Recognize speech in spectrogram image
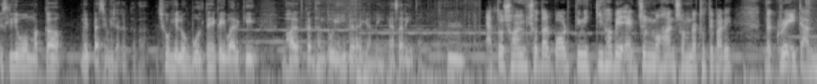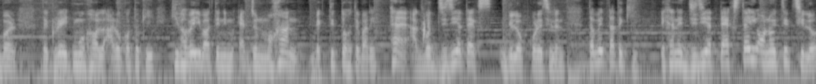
इसलिए वो मक्का में पैसे भेजा करता था। जो ये लोग बोलते हैं कई बार कि भारत का धन तो यहीं पर रह गया। नहीं ऐसा नहीं था। এত সহিংসতার পর তিনি কীভাবে একজন মহান সম্রাট হতে পারে? The great Akbar the great Mughal আরও কত কী? কীভাবেই বা তিনি একজন মহান ব্যক্তিত্ব হতে পারে? হ্যাঁ আকবর জিজিয়া ট্যাক্স বিলোপ করেছিলেন। তবে তাতে কি? এখানে জিজিয়া ট্যাক্সটাই অনৈতিক ছিল,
